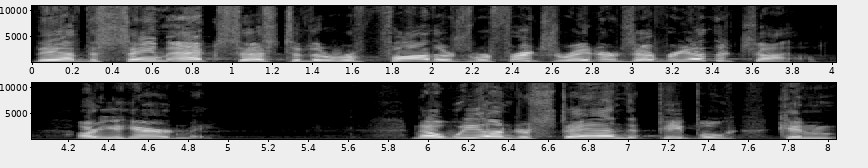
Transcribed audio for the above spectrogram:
They have the same access to the father's refrigerator as every other child. Are you hearing me? Now we understand that people can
